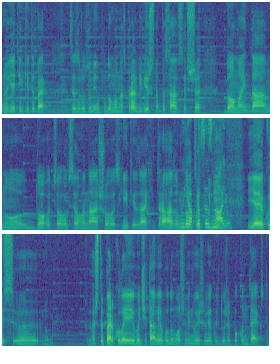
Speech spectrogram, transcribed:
Ну, я тільки тепер це зрозумів, подумав, насправді вірш написався ще до Майдану, до цього всього нашого схід і захід разом. Ну, до я цих про це подій. знаю. І я якось, е, ну, аж тепер, коли я його читав, я подумав, що він вийшов якось дуже по контексту.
